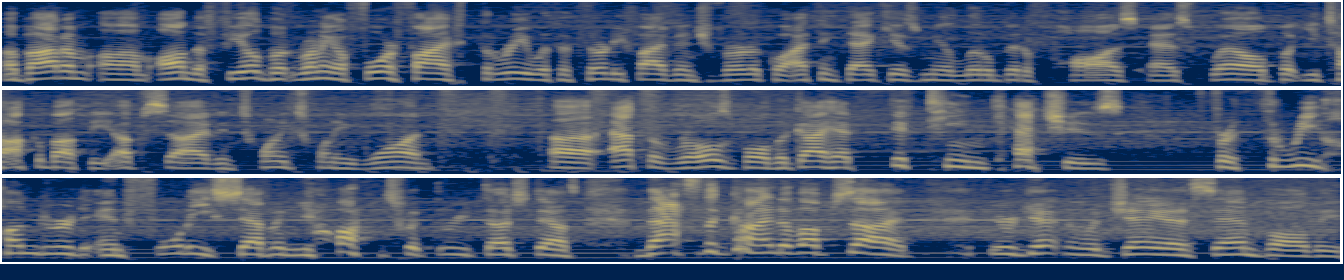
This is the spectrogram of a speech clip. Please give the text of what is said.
about him um, on the field, but running a 4.53 with a 35 inch vertical, I think that gives me a little bit of pause as well. But you talk about the upside in 2021 uh, at the Rose Bowl, the guy had 15 catches for 347 yards with three touchdowns. That's the kind of upside you're getting with J.S. Baldy.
